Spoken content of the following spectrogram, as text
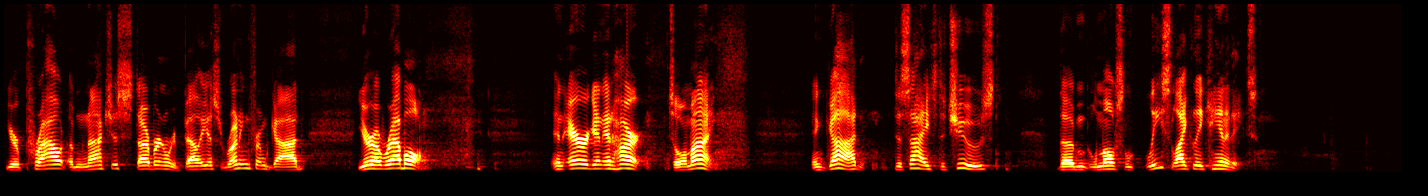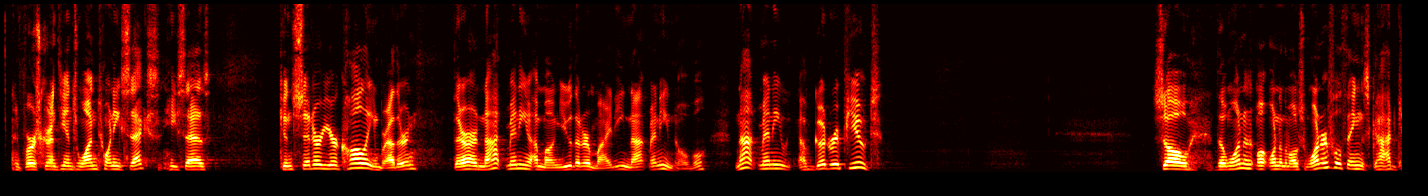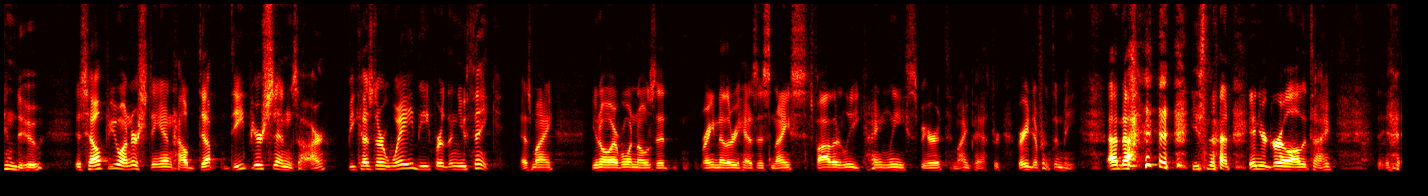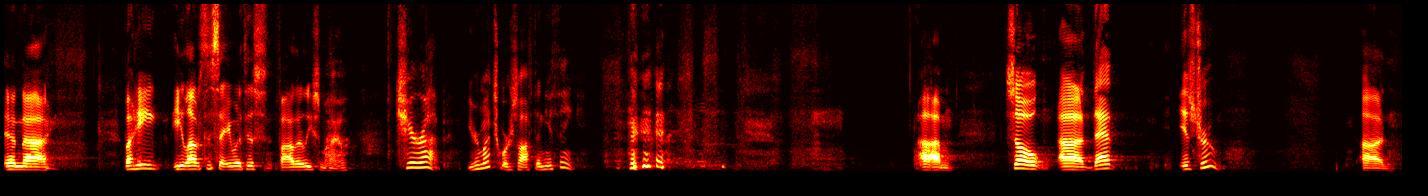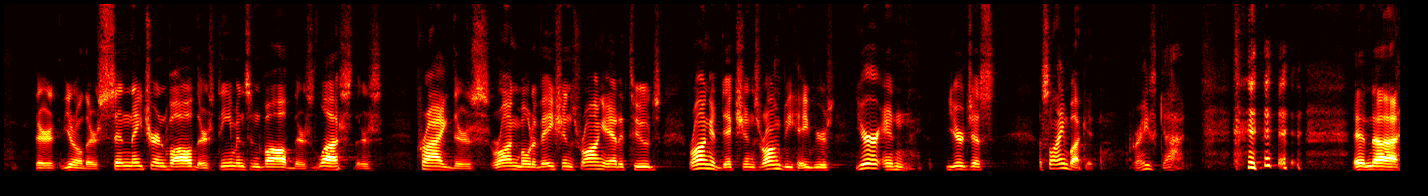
You're proud, obnoxious, stubborn, rebellious, running from God. You're a rebel and arrogant at heart. So am I. And God decides to choose the most least likely candidates. In 1 Corinthians 1:26, he says, "Consider your calling, brethren. There are not many among you that are mighty, not many noble, not many of good repute." So, the one, one of the most wonderful things God can do is help you understand how deep, deep your sins are because they're way deeper than you think. As my, you know, everyone knows that Ray Nethery has this nice, fatherly, kindly spirit, my pastor, very different than me. And uh, he's not in your grill all the time. And, uh, but he, he loves to say with his fatherly smile, cheer up. You're much worse off than you think. Um, so uh, that is true. There, you know, there's sin nature involved. There's demons involved. There's lust. There's pride. There's wrong motivations, wrong attitudes, wrong addictions, wrong behaviors. You're in. You're just a slime bucket. Praise God. and uh,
